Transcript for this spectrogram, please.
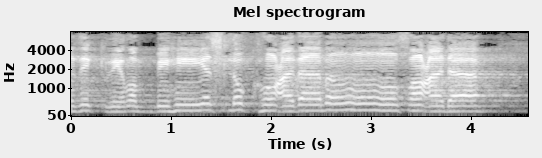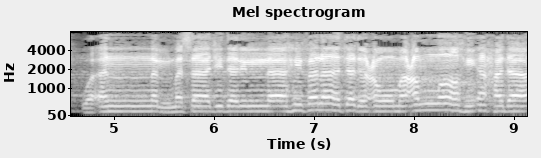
ذكر ربه يسلكه عذابا صعدا. وأن المساجد لله فلا تدعوا مع الله أحدا.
